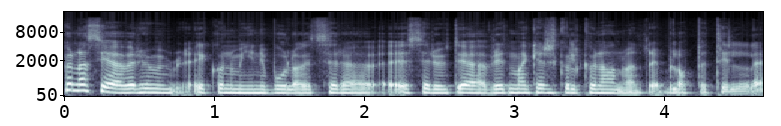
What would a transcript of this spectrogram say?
kunna se över hur ekonomin i bolaget ser, ser ut i övrigt. Man kanske skulle kunna använda det beloppet till eh,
